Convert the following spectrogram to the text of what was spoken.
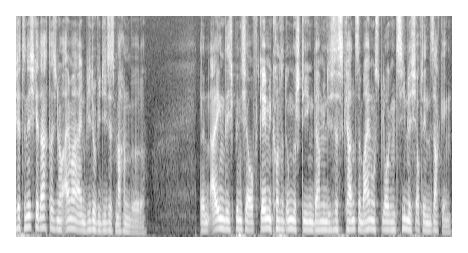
Ich hätte nicht gedacht, dass ich noch einmal ein Video wie dieses machen würde. Denn eigentlich bin ich ja auf Gaming-Content umgestiegen, da mir dieses ganze Meinungsblogging ziemlich auf den Sack ging.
